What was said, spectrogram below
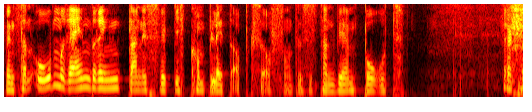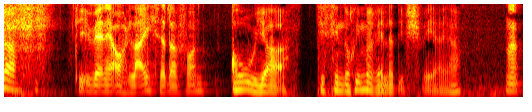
wenn es dann oben reindringt, dann ist es wirklich komplett abgesoffen. Und das ist dann wie ein Boot. Ja, klar. Die werden ja auch leichter davon. Oh ja, die sind noch immer relativ schwer, ja. Ne?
